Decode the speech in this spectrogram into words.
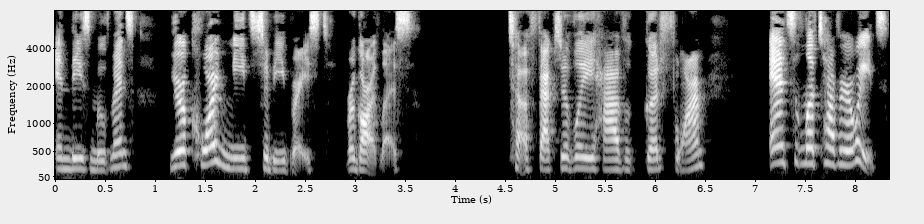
in these movements, your core needs to be braced regardless to effectively have good form and to lift heavier weights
